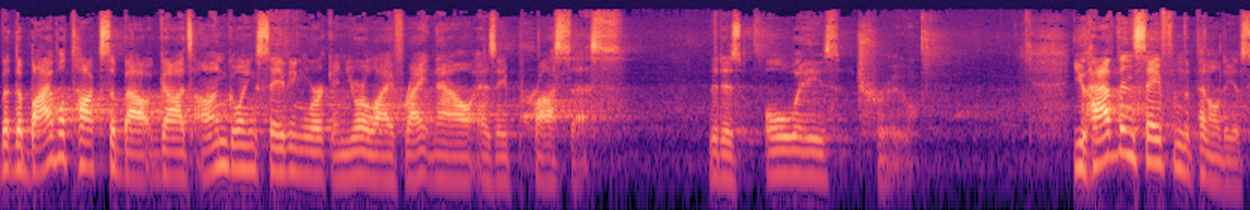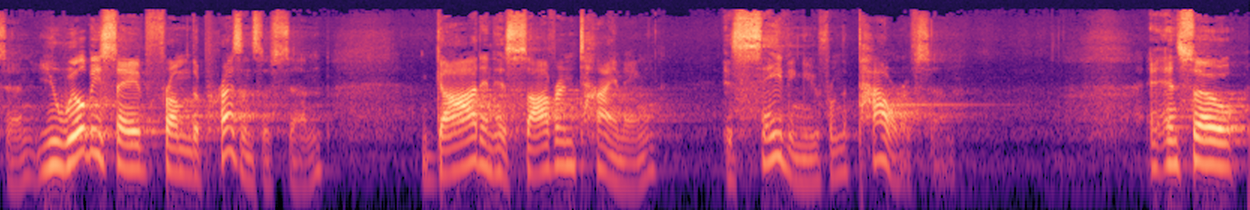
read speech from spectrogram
But the Bible talks about God's ongoing saving work in your life right now as a process that is always true. You have been saved from the penalty of sin. You will be saved from the presence of sin. God, in his sovereign timing, is saving you from the power of sin. And so,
